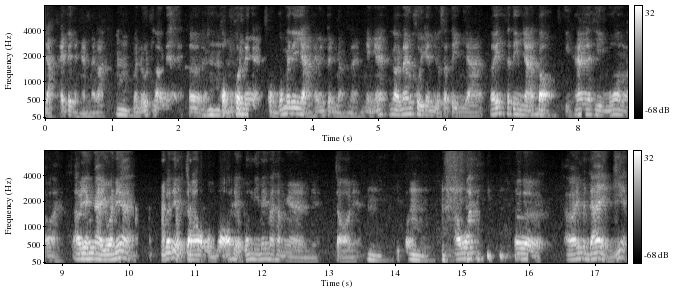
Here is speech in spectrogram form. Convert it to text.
อยากให้เป็นอย่างนั้นไหมล่ะอืมมนุษย์เราเนี่ยเอออืมผมคนหนึ่งอะผมก็ไม่ได้อยากให้มันเป็นแบบนั้น อย่างเงี้ยเรานั่งคุยกันอยู่ StreamYard เฮ้ย StreamYard บอกอีกห้านาทีง่วงแล้วอะเอายังไงวะเนี่ยแล้วเดี๋ยวจอผมบอกว่าเดี๋ยวพรุ่งนี้ไม่มาทำงานเนี่ยจอเนี่ยอืมที่เปิดอืมเอาวะเออ เอาให้มันได้อย่างเงี้ย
